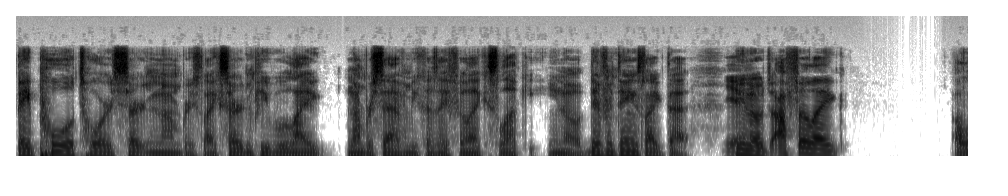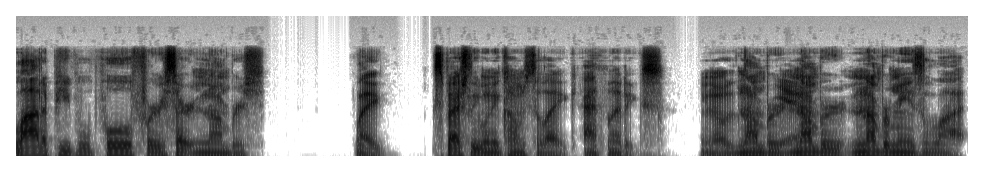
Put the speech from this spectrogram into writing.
they pull towards certain numbers. Like certain people like number seven because they feel like it's lucky, you know, different things like that. Yeah. You know, I feel like a lot of people pull for certain numbers, like especially when it comes to like athletics. You know, number Yeah. number number means a lot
